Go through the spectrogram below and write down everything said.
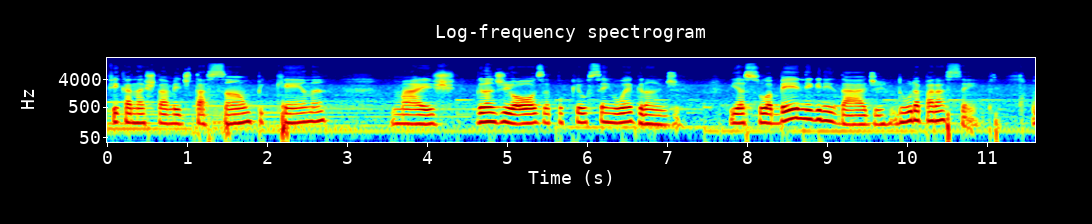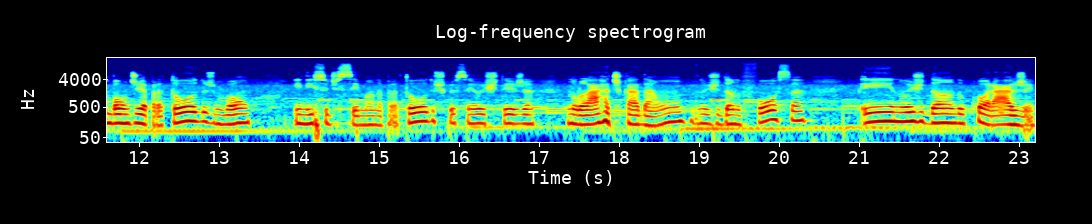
Fica nesta meditação pequena, mas grandiosa, porque o Senhor é grande e a sua benignidade dura para sempre. Um bom dia para todos, um bom início de semana para todos, que o Senhor esteja no lar de cada um, nos dando força e nos dando coragem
